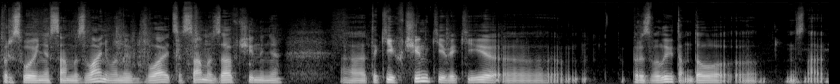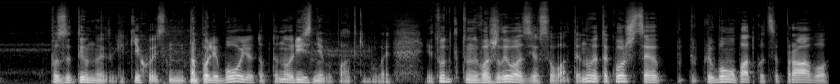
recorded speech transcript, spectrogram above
присвоєння саме звань вони відбуваються саме за вчинення таких вчинків, які е, призвели там до е, не знаю. Позитивно якихось на полі бою, тобто ну різні випадки бувають. І тут важливо з'ясувати. Ну і також це в будь-якому випадку це право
